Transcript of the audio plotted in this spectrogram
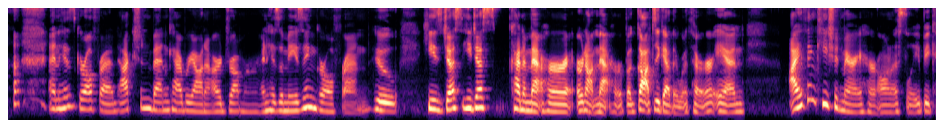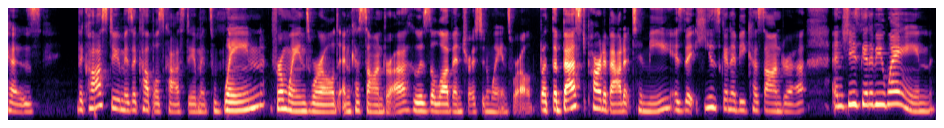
and his girlfriend, Action Ben Cabriana, our drummer, and his amazing girlfriend, who he's just he just kind of met her or not met her, but got together with her, and I think he should marry her honestly because the costume is a couple's costume. It's Wayne from Wayne's World and Cassandra, who is the love interest in Wayne's World. But the best part about it to me is that he's going to be Cassandra and she's going to be Wayne.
